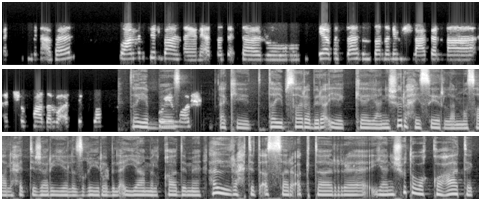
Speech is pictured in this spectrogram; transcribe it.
من من قبل. وعم ندير بالنا يعني قد ما نقدر و... يا بس لازم نضلنا نمشي لعبالنا نشوف هذا الوقت يخلص طيب ويمر. أكيد. طيب سارة برأيك يعني شو رح يصير للمصالح التجارية الصغيرة بالأيام القادمة؟ هل رح تتأثر أكثر يعني شو توقعاتك؟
